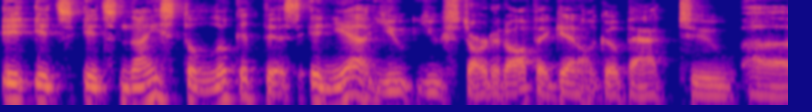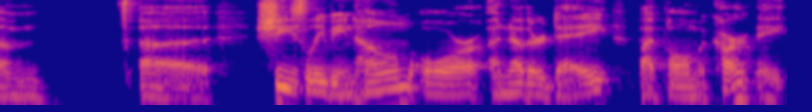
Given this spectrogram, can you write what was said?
it, it's it's nice to look at this. And yeah, you you started off again. I'll go back to um, uh, "She's Leaving Home" or "Another Day" by Paul McCartney,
